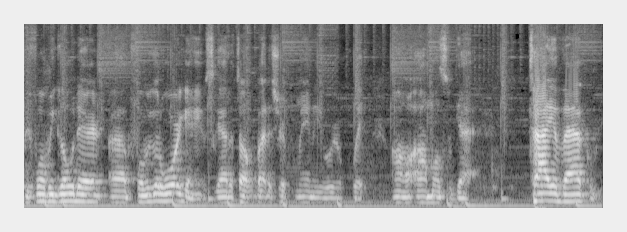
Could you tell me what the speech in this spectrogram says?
Before we go there, uh, before we go to War Games, got to talk about the Triple Mania real quick. Uh, almost forgot. Taya Valkyrie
